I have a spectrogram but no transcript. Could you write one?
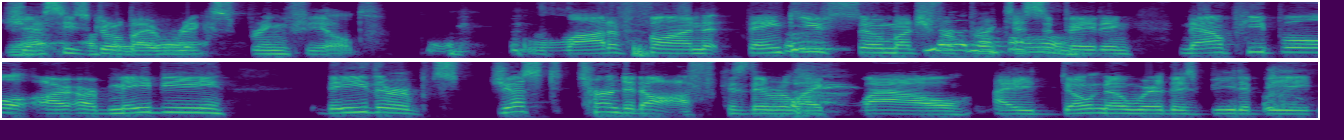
Yeah, Jesse's Girl okay, by yeah. Rick Springfield. A lot of fun. Thank you so much Yeah, for no problem. participating. Now people are, are maybe they either just turned it off because they were like, "Wow, I don't know where this B two B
